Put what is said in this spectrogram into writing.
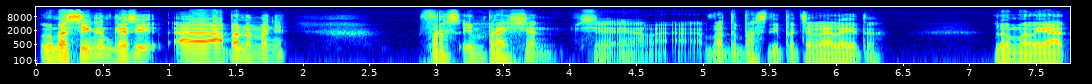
lu masih inget gak sih eh, apa namanya? First impression. Sialah, waktu pas di pecel lele itu. Lu melihat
